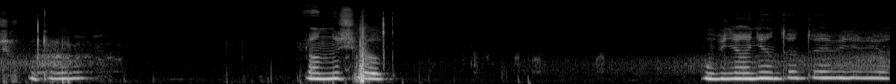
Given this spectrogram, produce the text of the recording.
çık otobana. Yanlış yol. Bu binanın yanından dönebilir ya.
